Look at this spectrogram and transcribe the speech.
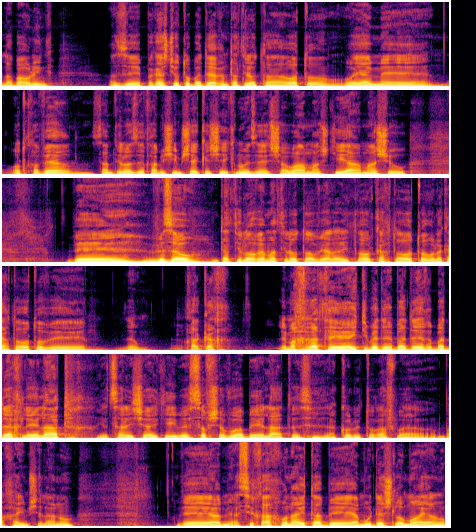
לבאולינג, אז פגשתי אותו בדרך, נתתי לו את האוטו, הוא היה עם עוד חבר, שמתי לו איזה 50 שקל שיקנו איזה שווארמה, שתייה, משהו, ו, וזהו, נתתי לו ואמרתי לו, טוב, יאללה, להתראות, קח את האוטו, הוא לקח את האוטו וזהו. אחר כך, למחרת הייתי בדרך, בדרך לאילת, יצא לי שהייתי בסוף שבוע באילת, הכל מטורף בחיים שלנו. והשיחה האחרונה הייתה בעמודי שלמה, היה לנו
